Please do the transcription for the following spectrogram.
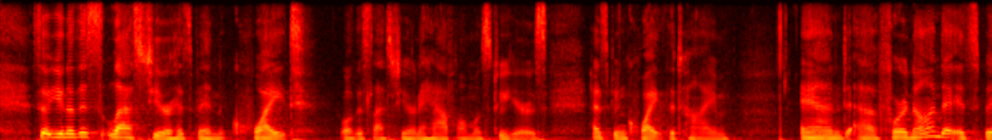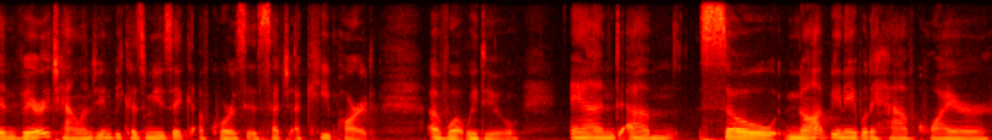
so, you know, this last year has been quite, well, this last year and a half, almost two years, has been quite the time. And uh, for Ananda, it's been very challenging because music, of course, is such a key part of what we do. And um, so, not being able to have choir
